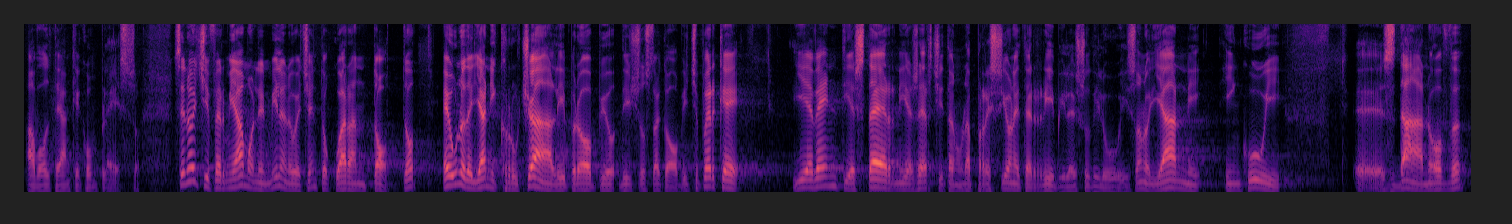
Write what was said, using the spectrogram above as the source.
a volte anche complesso. Se noi ci fermiamo nel 1948, è uno degli anni cruciali proprio di Shostakovich, perché gli eventi esterni esercitano una pressione terribile su di lui. Sono gli anni in cui eh, Zdanov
